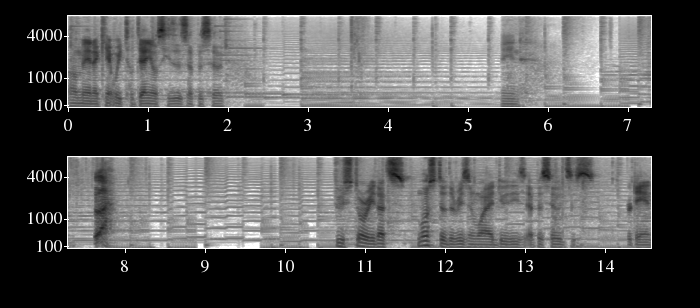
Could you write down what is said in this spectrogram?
Oh man, I can't wait till Daniel sees this episode. I mean... True story, that's most of the reason why I do these episodes is for Dan.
